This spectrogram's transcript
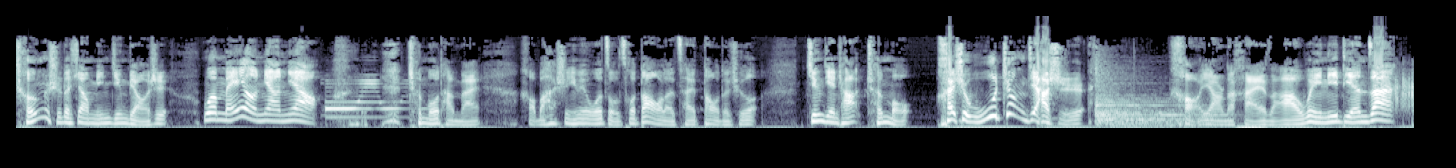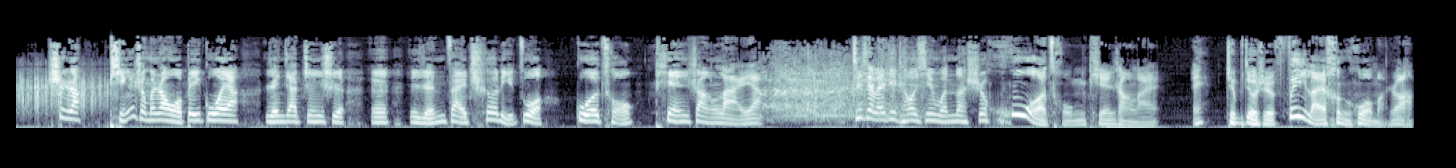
诚实的向民警表示：“我没有尿尿。”陈某坦白：“好吧，是因为我走错道了才倒的车。”经检查，陈某还是无证驾驶。好样的孩子啊，为你点赞！是啊，凭什么让我背锅呀？人家真是，呃，人在车里坐，锅从天上来呀。接下来这条新闻呢，是祸从天上来。哎，这不就是飞来横祸嘛，是吧？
